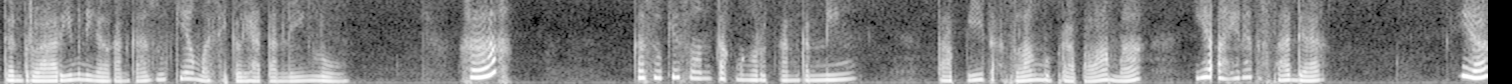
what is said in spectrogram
dan berlari meninggalkan Kazuki yang masih kelihatan linglung. Hah? Kazuki sontak mengerutkan kening, tapi tak selang beberapa lama, ia akhirnya tersadar. Iya,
